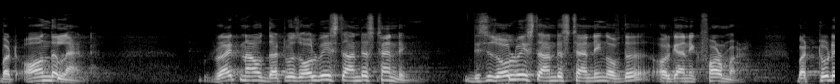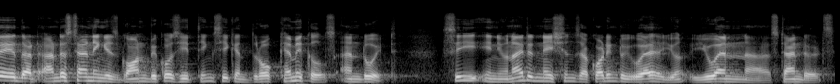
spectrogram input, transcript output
but on the land. Right now, that was always the understanding. This is always the understanding of the organic farmer. But today that understanding is gone because he thinks he can throw chemicals and do it. See, in United Nations, according to UN uh, standards,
